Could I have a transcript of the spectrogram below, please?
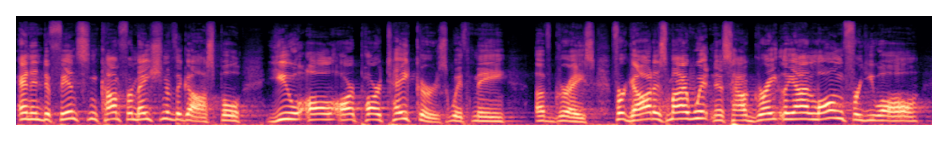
and in defense and confirmation of the gospel, you all are partakers with me of grace. For God is my witness how greatly I long for you all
